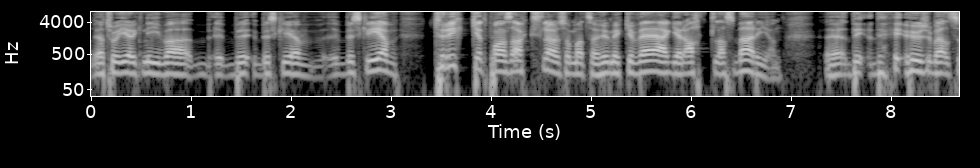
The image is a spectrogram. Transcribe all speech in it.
jag tror Erik Niva beskrev, beskrev trycket på hans axlar som att så här, hur mycket väger Atlasbergen? Eh, det, det, hur som helst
